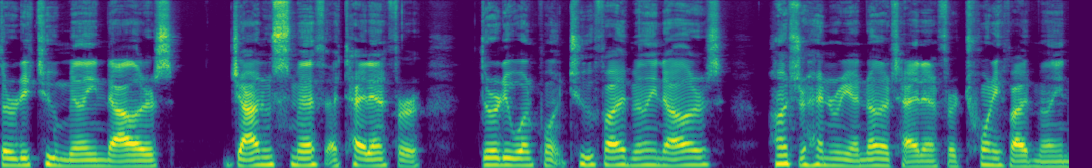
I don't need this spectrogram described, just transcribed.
$32 million, Jonnu Smith, a tight end for $31.25 million, Hunter Henry, another tight end for $25 million,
